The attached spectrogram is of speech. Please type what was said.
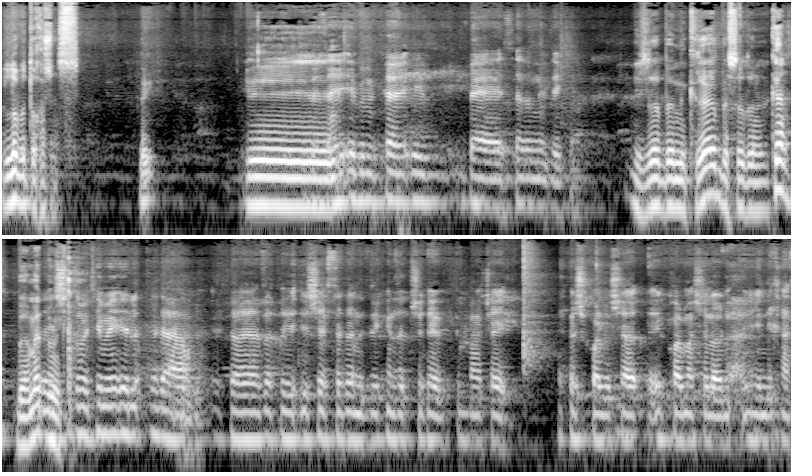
לא בתוך הש"ס. אוקיי? אה, זה במקרה בסדר נזיקין. זה במקרה בסדר, כן, באמת במקרה. זאת אומרת, אם יש סדר נזיקין זה פשוט מה ש... פשוט כל ש- כל מה שלא נכנס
